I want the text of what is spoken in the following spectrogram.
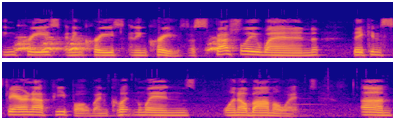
increase and increase and increase, especially when they can scare enough people, when Clinton wins, when Obama wins. Um,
